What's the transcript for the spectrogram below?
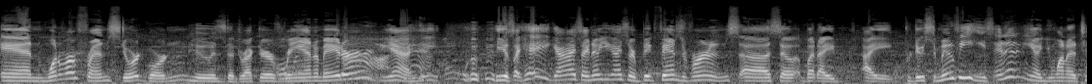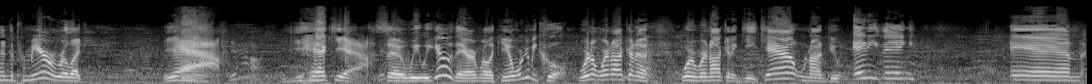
and one of our friends, Stuart Gordon, who is the director of Oh Reanimator. God, yeah, yeah. he he was like, "Hey guys, I know you guys are big fans of Vernon's, uh, so but I I produced a movie. He's in it. You know, you want to attend the premiere?" And we're like, "Yeah." Yeah. Heck yeah! So we, we go there and we're like, you know, we're gonna be cool. We're not we're not gonna we're, we're not gonna geek out. We're not do anything. And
